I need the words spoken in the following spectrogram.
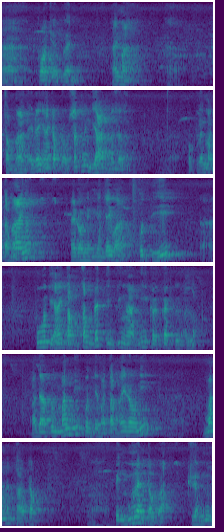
อ่าก็ช่วยเพื่อนให้มาทำงานอะไรให้กับเราสักหนึ่งอย่างมาสลันพอเพื่อนมาทำให้นะให้เราหนึกในใจว่าคนที่ผู้ที่ให้ทำสำเร็จจริงๆงานนี้คือก็คืออัลลอฮ์อาดาปุนมันนี้คนที่มาทำให้เรานี้มันนั้นเท่ากับเป็นเหมือนกับว่า เครื่องมือ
